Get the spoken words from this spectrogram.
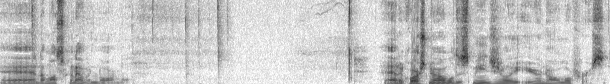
and I'm also going to have a normal. And of course, normal just means you know, you're a normal person.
